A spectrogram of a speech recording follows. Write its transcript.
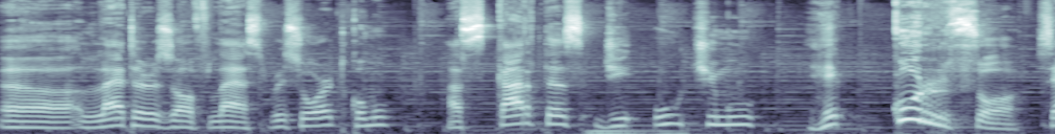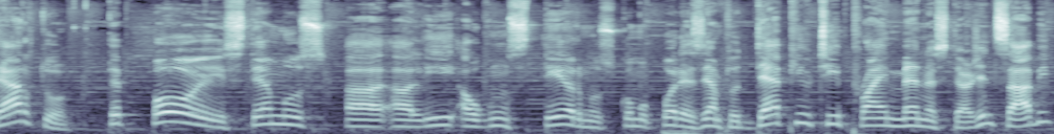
uh, Letters of Last Resort como as cartas de último recurso, certo? Depois temos uh, ali alguns termos, como por exemplo, Deputy Prime Minister. A gente sabe,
